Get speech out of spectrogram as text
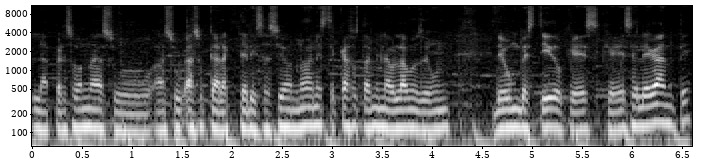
la persona a su, a su, a, su, caracterización. ¿no? En este caso también hablamos de un, de un vestido que es, que es elegante,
